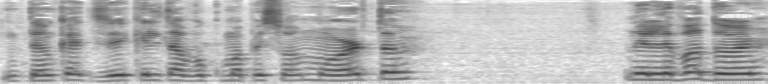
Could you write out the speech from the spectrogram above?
Então quer dizer que ele tava com uma pessoa morta no elevador.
